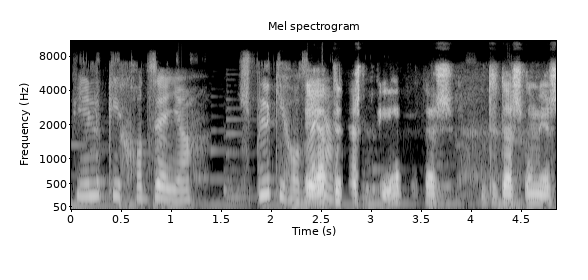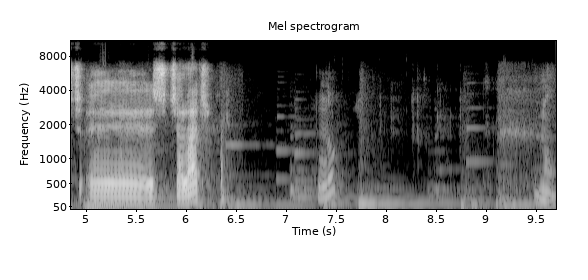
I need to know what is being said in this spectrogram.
Szpilki chodzenia. Szpilki chodzenia? a ty też, a ty też, ty też umiesz yy, strzelać? No. No.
